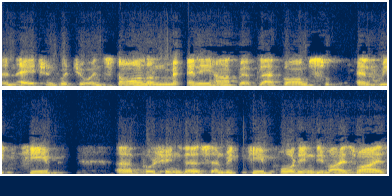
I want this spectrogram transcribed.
an agent which you install on many hardware platforms and we keep pushing this and we keep porting deviceWISE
